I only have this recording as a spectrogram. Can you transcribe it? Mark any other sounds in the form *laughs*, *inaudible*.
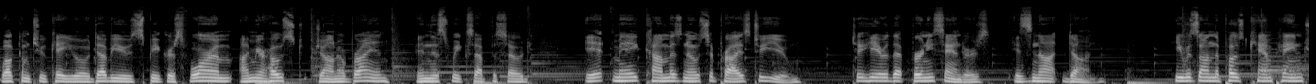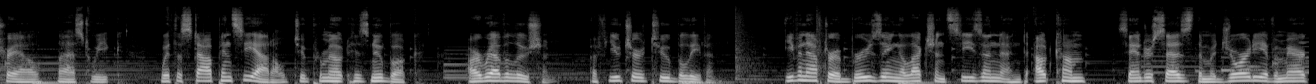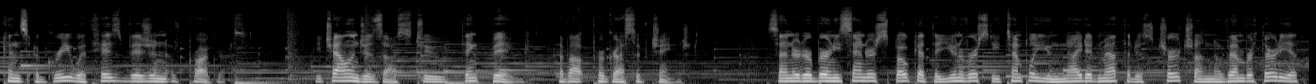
Welcome to KUOW's Speakers Forum. I'm your host, John O'Brien. In this week's episode, it may come as no surprise to you to hear that Bernie Sanders is not done. He was on the post campaign trail last week with a stop in Seattle to promote his new book, Our Revolution A Future to Believe in. Even after a bruising election season and outcome, Sanders says the majority of Americans agree with his vision of progress. He challenges us to think big about progressive change. Senator Bernie Sanders spoke at the University Temple United Methodist Church on November 30th.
